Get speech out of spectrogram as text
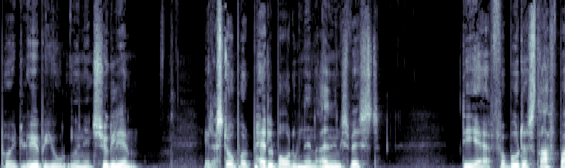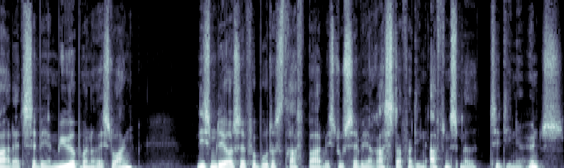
på et løbehjul uden en cykelhjelm, eller stå på et paddleboard uden en redningsvest. Det er forbudt og strafbart at servere myrer på en restaurant, ligesom det også er forbudt og strafbart, hvis du serverer rester fra din aftensmad til dine høns.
